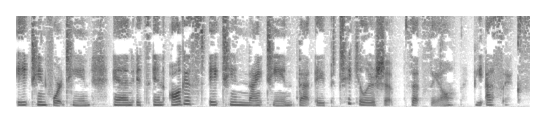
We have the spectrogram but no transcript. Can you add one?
1814. And it's in August 1819 that a particular ship set sail, the Essex.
